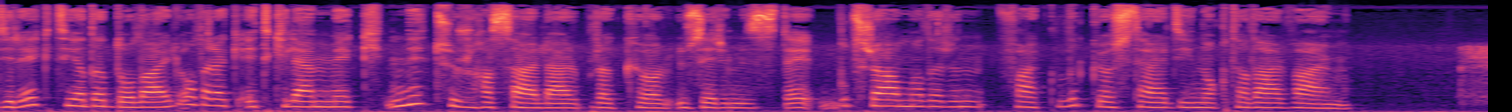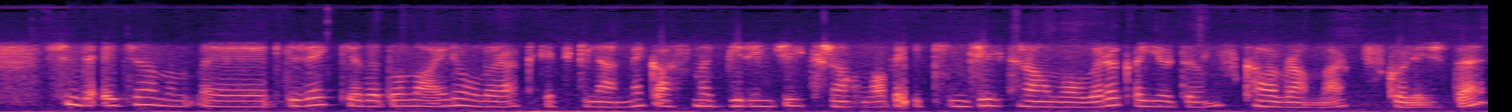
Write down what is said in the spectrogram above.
direkt ya da dolaylı olarak etkilenmek ne tür hasarlar bırakıyor üzerimizde? Bu travmaların farklılık gösterdiği noktalar var mı? Şimdi Ece Hanım e, direkt ya da dolaylı olarak etkilenmek aslında birincil travma ve ikincil travma olarak ayırdığımız kavramlar psikolojide.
